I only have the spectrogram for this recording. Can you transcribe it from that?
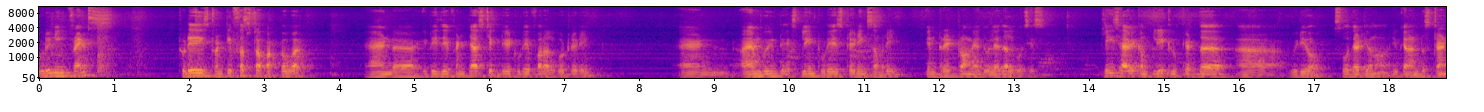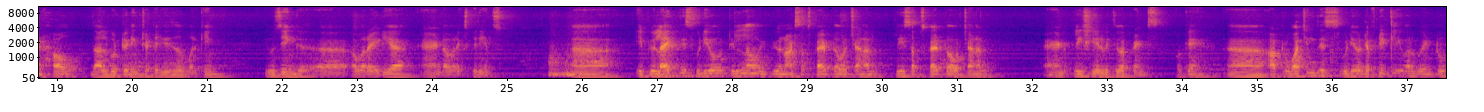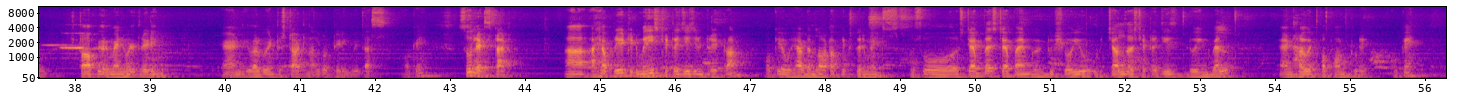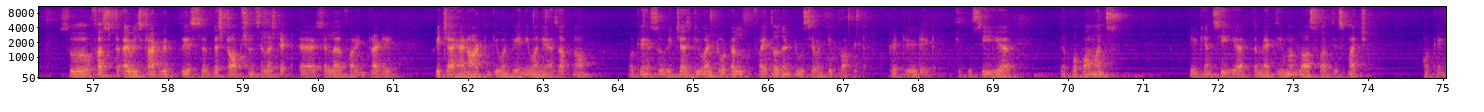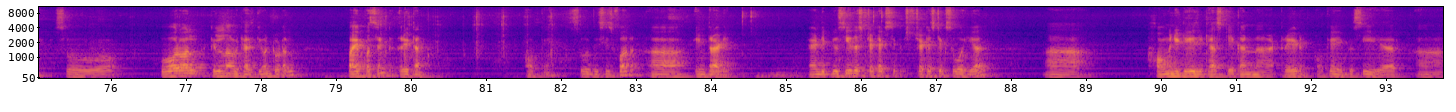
Good evening, friends. Today is 21st of October, and uh, it is a fantastic day today for algo trading. And I am going to explain today's trading summary in Tradetron as well as Algosys. Please have a complete look at the uh, video so that you know you can understand how the algo trading strategies are working using uh, our idea and our experience. If you like this video till now if you are not subscribed to our channel please subscribe to our channel and please share with your friends okay? Uh, after watching this video definitely you are going to stop your manual trading and you are going to start an algo trading with us okay? So let's start. Uh, i have created many strategies in tradetron okay? We have done lot of experiments. So step by step i am going to show you which all the strategies doing well and how it performed today okay so first I will start with this best option seller, stat, uh, seller for intraday which I have not given to anyone as of now. Okay so which has given total 5270 profit okay till date. If you see here the performance you can see here the maximum loss was this much okay. So overall till now it has given total 5% return okay. So this is for uh, intraday and if you see the statistics, statistics over here uh, how many days it has taken uh, trade okay if you see here uh,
